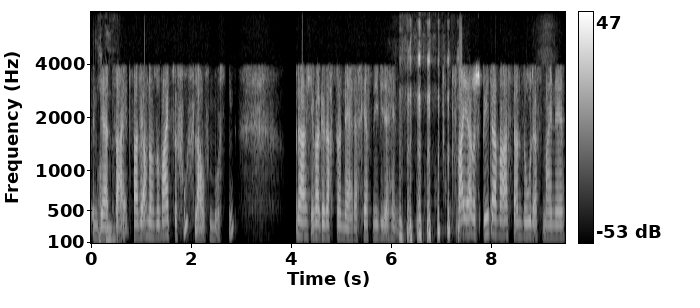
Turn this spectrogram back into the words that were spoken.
in der oh, Zeit, weil wir auch noch so weit zu Fuß laufen mussten. Und da habe ich immer gesagt, so, nee, da fährst du nie wieder hin. Zwei Jahre später war es dann so, dass meine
